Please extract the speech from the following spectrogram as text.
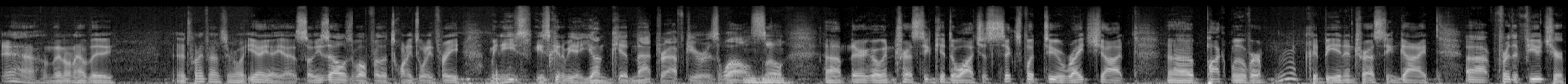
yeah, they don't have the uh, 25 zero. Yeah, yeah, yeah. So he's eligible for the 2023. I mean, he's he's going to be a young kid in that draft year as well. Mm-hmm. So um, there you go. Interesting kid to watch. A six foot two right shot uh, puck mover mm, could be an interesting guy uh, for the future.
